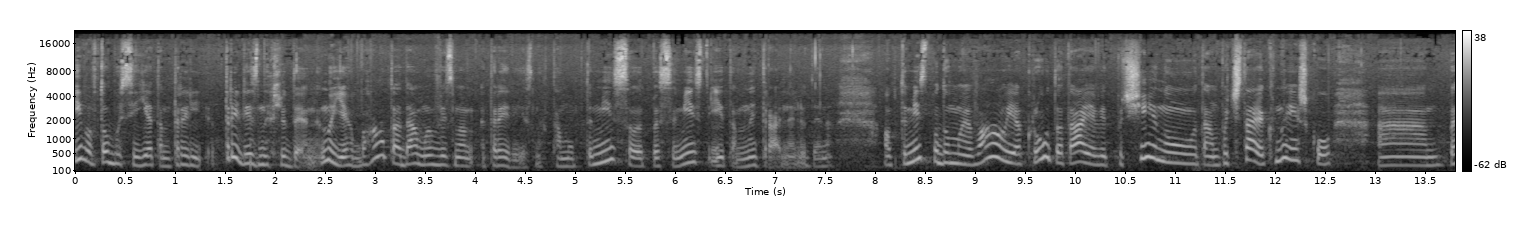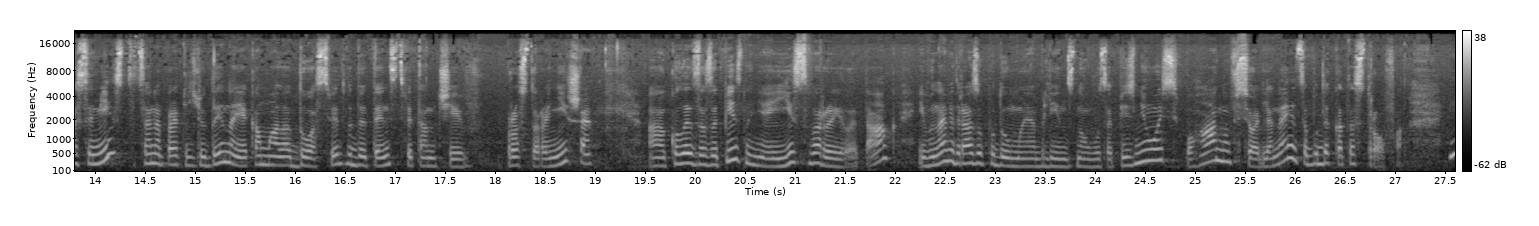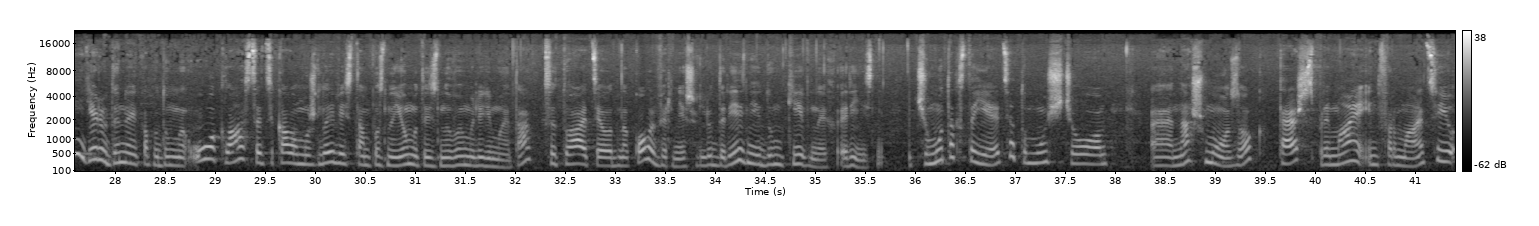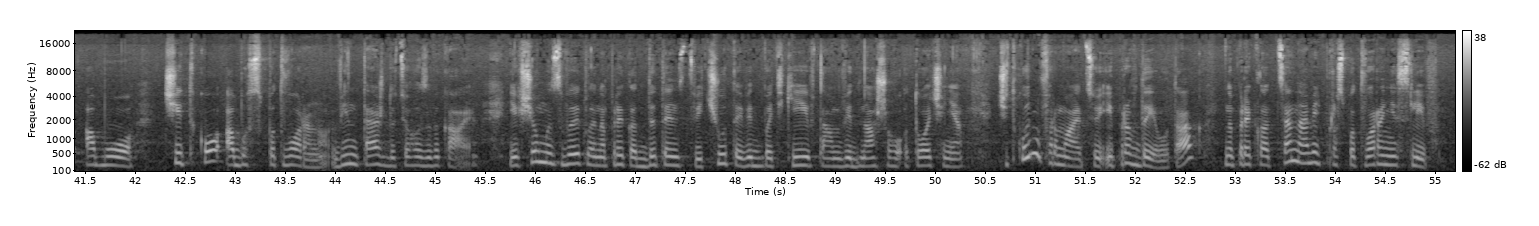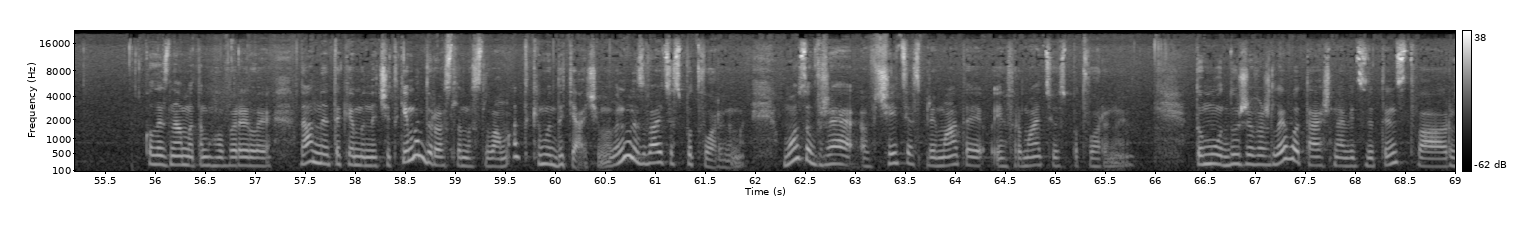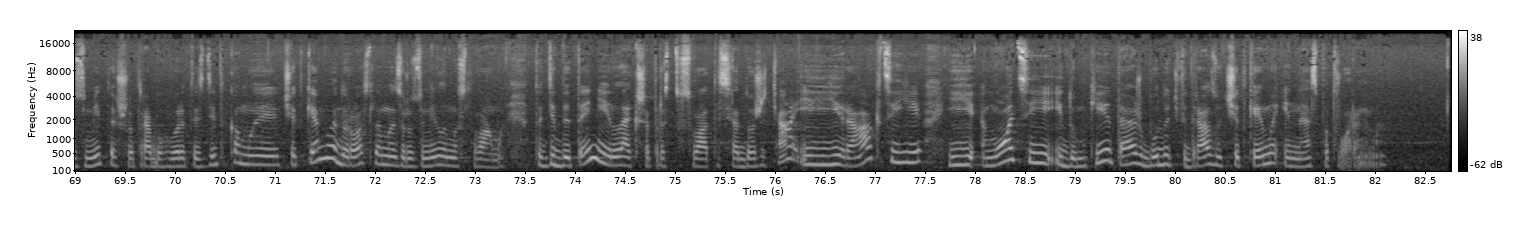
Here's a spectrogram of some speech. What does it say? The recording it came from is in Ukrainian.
І в автобусі є там три, три різних людини. Ну, їх багато, да, ми візьмемо три різних. Там оптиміст, песиміст і там нейтральна людина. Оптиміст подумає, вау, я круто, та, я відпочину, там, почитаю книжку. Е, песиміст це, наприклад, людина, яка мала досвід в дитинстві там, чи в- просто раніше. е, Коли за запізнення її сварили, так і вона відразу подумає: блін, знову запізнюсь, погано, все для неї це буде катастрофа. І є людина, яка подумає, о, клас, це цікава можливість там познайомитись з новими людьми. Так ситуація однакова, вірніше, люди різні, і думки в них різні. Чому так стається? Тому що наш мозок теж сприймає інформацію або чітко, або спотворено. Він теж до цього звикає. Якщо ми звикли, наприклад, в дитинстві чути від батьків, там від нашого оточення чітку інформацію і правдиву, так, наприклад, це навіть про спотворення слів. Коли з нами там говорили да, не такими нечіткими дорослими словами, а такими дитячими, вони називаються спотвореними. Мозок вже вчиться сприймати інформацію спотвореною. Тому дуже важливо теж навіть з дитинства розуміти, що треба говорити з дітками чіткими, дорослими, зрозумілими словами. Тоді дитині легше пристосуватися до життя, і її реакції, її емоції і думки теж будуть відразу чіткими і не спотвореними.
